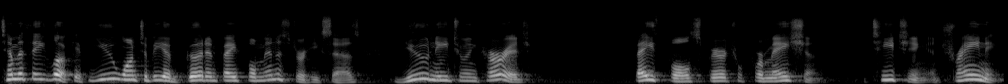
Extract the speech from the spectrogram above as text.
Timothy, look, if you want to be a good and faithful minister, he says, you need to encourage faithful spiritual formation, teaching, and training.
